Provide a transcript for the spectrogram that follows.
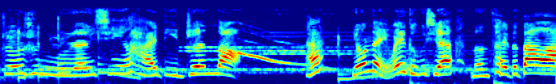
真是女人心海底针呢！哎，有哪位同学能猜得到啊？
